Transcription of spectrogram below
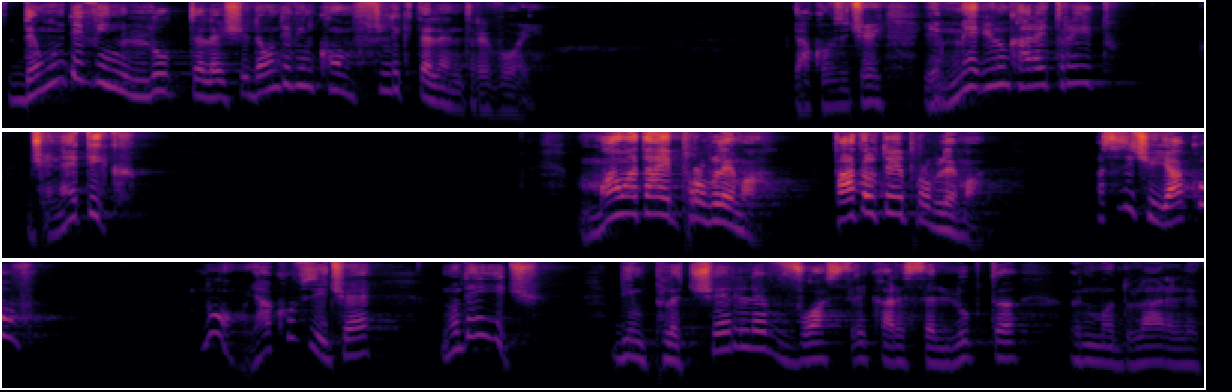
de unde vin luptele și de unde vin conflictele între voi? Iacov zice, e mediul în care ai trăit. Genetic. Mama ta e problema. Tatăl tău e problema. Asta zice Iacov? Nu, Iacov zice, nu de aici din plăcerile voastre care se luptă în mădularele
